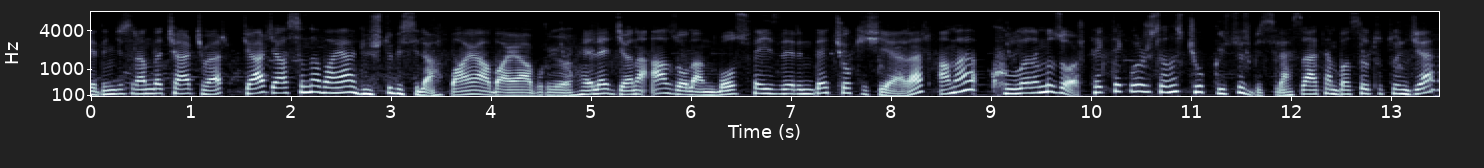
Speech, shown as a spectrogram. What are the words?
7. sıramda Charge var. Charge aslında bayağı güçlü bir silah. Bayağı bayağı vuruyor. Hele canı az olan boss phase'lerinde çok işe yarar. Ama kullanımı zor. Tek tek vurursanız çok güçsüz bir silah. Zaten basılı tutunca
